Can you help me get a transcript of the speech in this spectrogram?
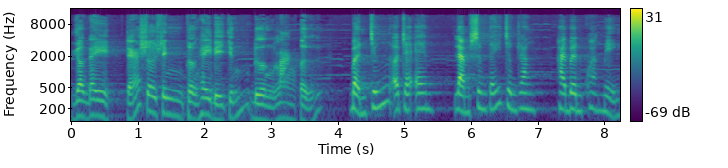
Gần đây trẻ sơ sinh thường hay bị chứng đường lan tử. Bệnh chứng ở trẻ em làm sưng tấy chân răng hai bên khoang miệng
